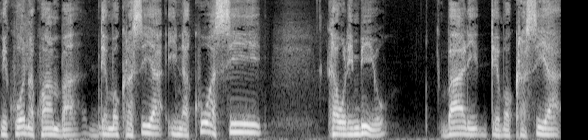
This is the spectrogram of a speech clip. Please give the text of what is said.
ni kuona kwamba demokrasia inakuwa si kauli mbiu, bali demokrasia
